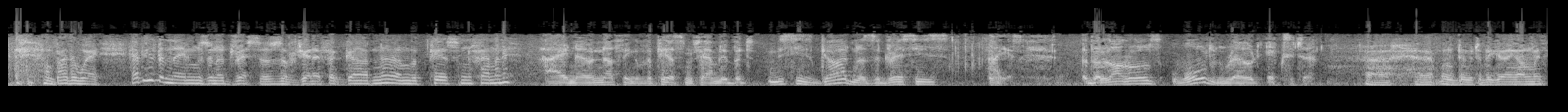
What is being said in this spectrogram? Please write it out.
oh, by the way, have you the names and addresses of Jennifer Gardner and the Pearson family? I know nothing of the Pearson family, but Mrs. Gardner's address is... Ah, yes. The Laurels, Walden Road, Exeter. Ah, that will do to be going on with.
